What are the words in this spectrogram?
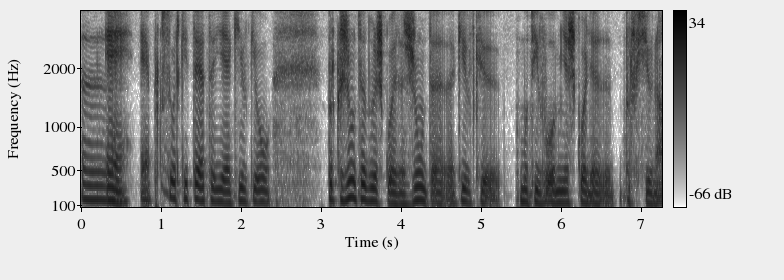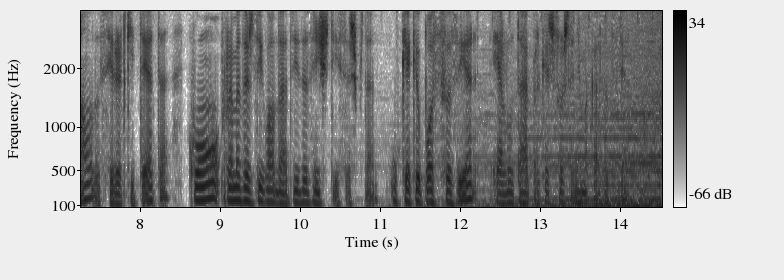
Uh... É, é porque sou arquiteta e é aquilo que eu porque junta duas coisas, junta aquilo que motivou a minha escolha profissional, de ser arquiteta, com o problema das desigualdades e das injustiças. Portanto, o que é que eu posso fazer é lutar para que as pessoas tenham uma casa decente.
